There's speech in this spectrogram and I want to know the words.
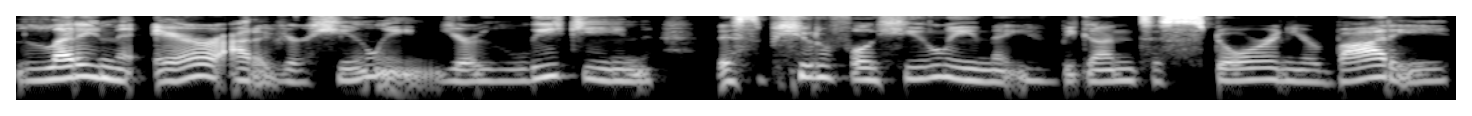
letting the air out of your healing. You're leaking this beautiful healing that you've begun to store in your body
